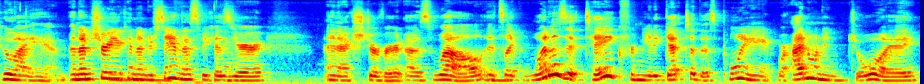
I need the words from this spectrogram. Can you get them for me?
who I am. And I'm sure you can understand this because you're an extrovert as well. It's like, what does it take for me to get to this point where I don't enjoy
